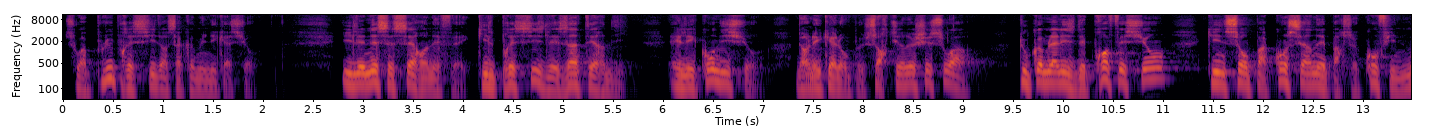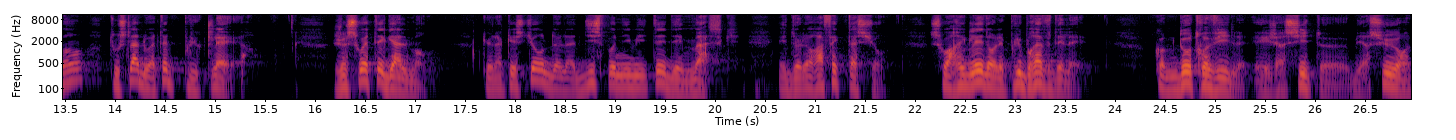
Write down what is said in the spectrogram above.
soit plus précis dans sa communication. Il est nécessaire en effet qu'il précise les interdits et les conditions dans lesquelles on peut sortir de chez soi, tout comme la liste des professions qui ne sont pas concernées par ce confinement, tout cela doit être plus clair. Je souhaite également que la question de la disponibilité des masques et de leur affectation soit réglée dans les plus brefs délais. Comme d'autres villes, et j'incite euh, bien sûr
